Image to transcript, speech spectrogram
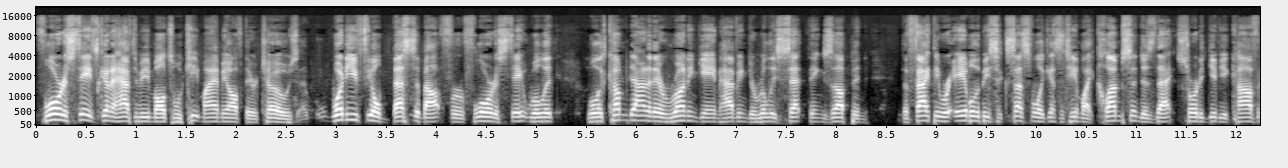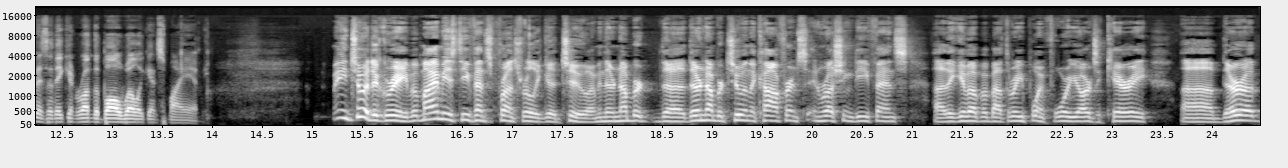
Florida State's going to have to be multiple, keep Miami off their toes. What do you feel best about for Florida State? Will it will it come down to their running game having to really set things up and the fact they were able to be successful against a team like Clemson, does that sort of give you confidence that they can run the ball well against Miami? I mean, to a degree, but Miami's defensive front's really good too. I mean, they're number the they're number two in the conference in rushing defense. Uh, they give up about three point four yards a carry. Uh, they're a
